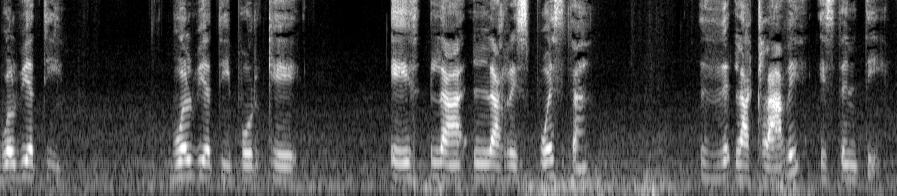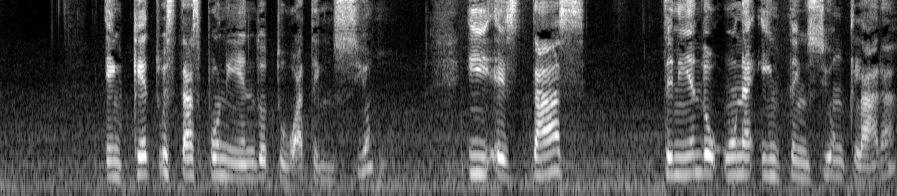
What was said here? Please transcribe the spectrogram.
vuelve a ti, vuelve a ti porque es la, la respuesta, la clave está en ti en qué tú estás poniendo tu atención y estás teniendo una intención clara,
